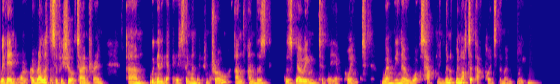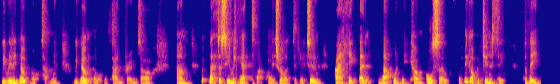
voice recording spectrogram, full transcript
within a, a relatively short time frame, um, we're going to get this thing under control, and and there's there's going to be a point when we know what's happening. We're not, we're not at that point at the moment. We, we really don't know what's happening. We don't know what the time frames are. Um, but let's assume we get to that place relatively soon. I think then that would become also a big opportunity for the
